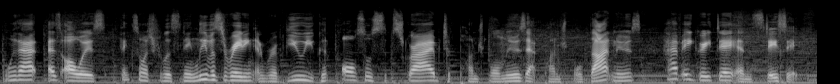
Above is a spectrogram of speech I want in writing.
And with that, as always, thanks so much for listening. Leave us a rating and review. You can also subscribe to Punchbowl News at punchbowl.news. Have a great day and stay safe.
